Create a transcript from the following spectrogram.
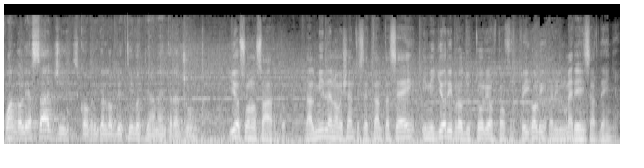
Quando li assaggi scopri che l'obiettivo è pienamente raggiunto. Io sono sardo. Dal 1976 i migliori produttori ortofrutticoli per il Made in Sardegna.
